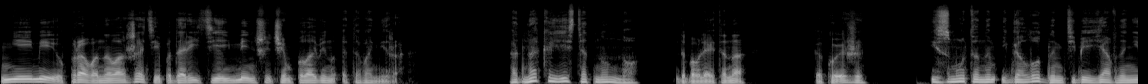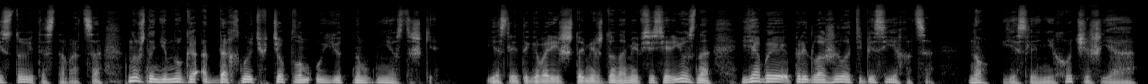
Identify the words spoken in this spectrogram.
не имею права налажать и подарить ей меньше, чем половину этого мира. «Однако есть одно «но», — добавляет она. «Какое же?» «Измотанным и голодным тебе явно не стоит оставаться. Нужно немного отдохнуть в теплом уютном гнездышке. Если ты говоришь, что между нами все серьезно, я бы предложила тебе съехаться. Но если не хочешь, я...»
